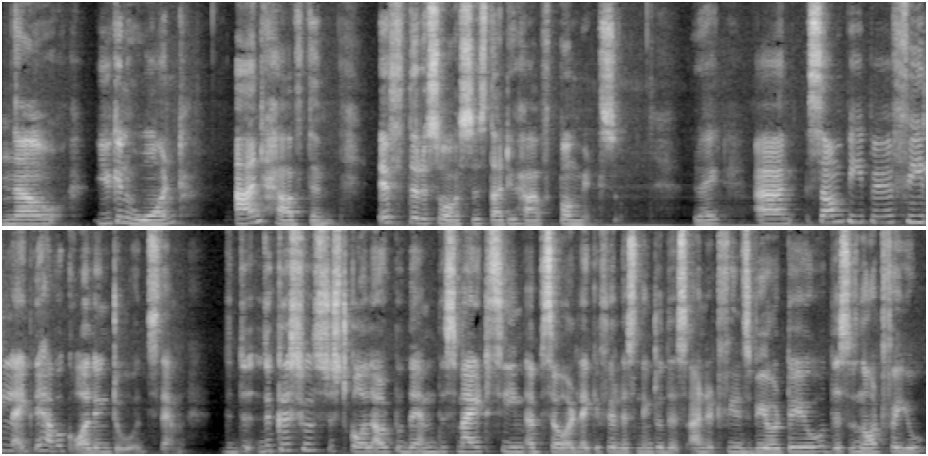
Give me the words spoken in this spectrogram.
Now, you can want and have them if the resources that you have permit so right? And some people feel like they have a calling towards them. The, the crystals just call out to them. This might seem absurd like if you're listening to this and it feels weird to you this is not for you.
